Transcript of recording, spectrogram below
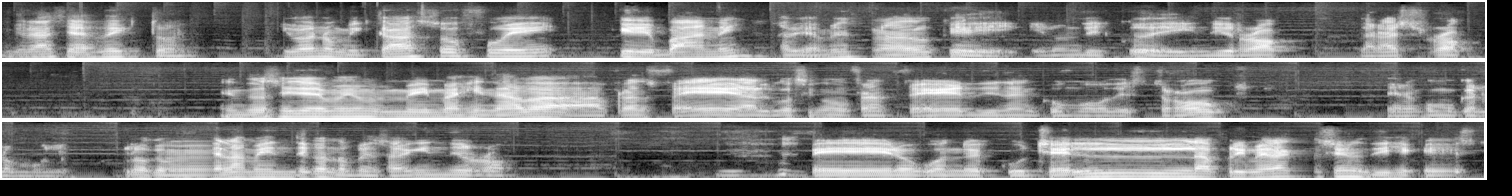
Gracias, Víctor. Y bueno, mi caso fue que Vane había mencionado que era un disco de indie rock, garage rock. Entonces yo me, me imaginaba a Franz Ferdinand, algo así como Franz Ferdinand, como The Strokes, era como que lo, lo que me venía a la mente cuando pensaba en indie rock. Pero cuando escuché la primera canción dije que es,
